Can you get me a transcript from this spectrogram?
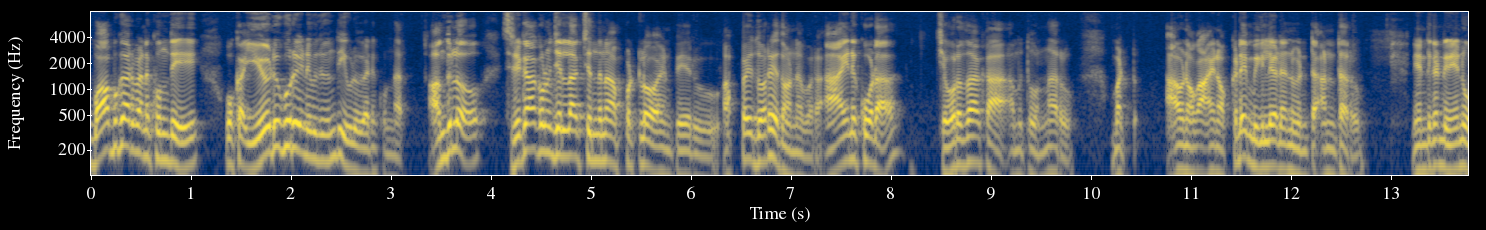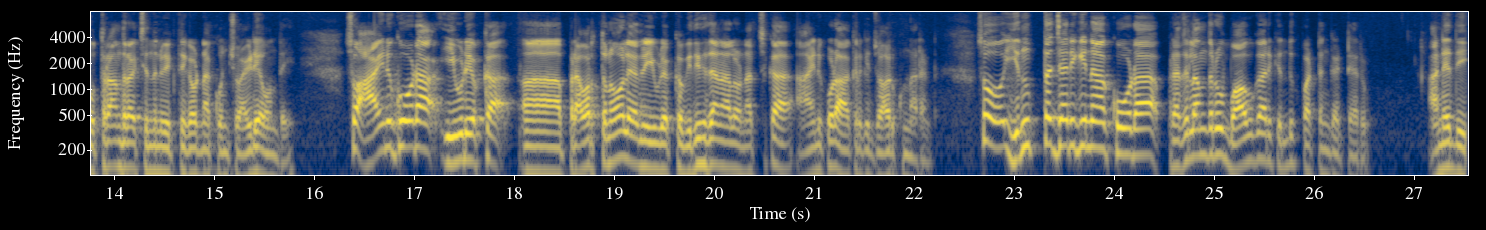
బాబు గారు వెనకుంది ఒక ఏడుగురు ఎనిమిది మంది ఈవిడ వెనకున్నారు. అందులో శ్రీకాకుళం జిల్లాకు చెందిన అప్పట్లో ఆయన పేరు అప్పయ్య దొర ఏదో అనేవారు. ఆయన కూడా చివరిదాకా ఆమెతో ఉన్నారు. బట్ ఆయన ఆయన ఒక్కడే మిగిలాడని వింట అంటారు. ఎందుకంటే నేను ఉత్తరాంధ్రకు చెందిన వ్యక్తి కాబట్టి నాకు కొంచెం ఐడియా ఉంది. సో ఆయన కూడా ఈవిడ యొక్క ఆ, ప్రవర్తనో లేదా ఈవిడ యొక్క విధి విధానాలు నచ్చక ఆయన కూడా ఆఖరికి జారుకున్నారంట. సో ఇంత జరిగినా కూడా ప్రజలందరూ బాబుగారికి ఎందుకు పట్టం కట్టారు అనేది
